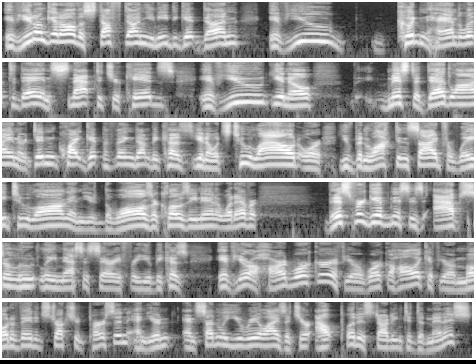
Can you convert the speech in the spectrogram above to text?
if you don't get all the stuff done you need to get done if you couldn't handle it today and snapped at your kids if you you know missed a deadline or didn't quite get the thing done because you know it's too loud or you've been locked inside for way too long and you, the walls are closing in or whatever. This forgiveness is absolutely necessary for you because if you're a hard worker if you're a workaholic if you're a motivated structured person and you're and suddenly you realize that your output is starting to diminish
